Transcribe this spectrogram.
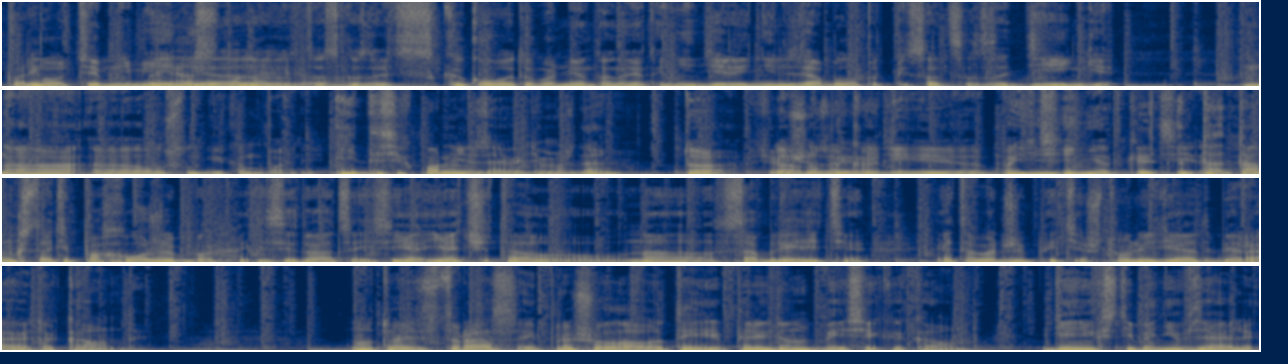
При... Но, тем не менее, так сказать, с какого-то момента на этой неделе нельзя было подписаться за деньги на э, услуги компании. И до сих пор нельзя, видимо, да? Да, все да, еще ну, закрыто. По идее, по идее, не откатили. Там, кстати, похоже и ситуация есть. Я, я читал на сабреддите этого GPT, что люди отбирают аккаунты. Ну, то есть раз, и пришел, а вот ты переведен в Basic аккаунт. Денег с тебя не взяли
